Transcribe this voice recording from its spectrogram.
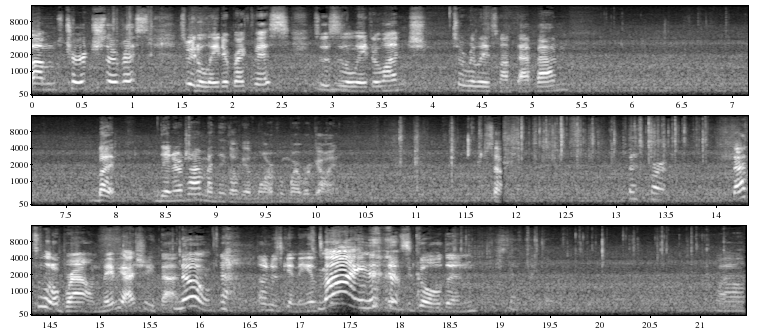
um, church service, so we had a later breakfast. So this is a later lunch. So really, it's not that bad. But dinner time, I think I'll get more from where we're going. So Best part. that's a little brown. Maybe I should eat that. No, I'm just kidding. It's mine. it's golden. Well,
